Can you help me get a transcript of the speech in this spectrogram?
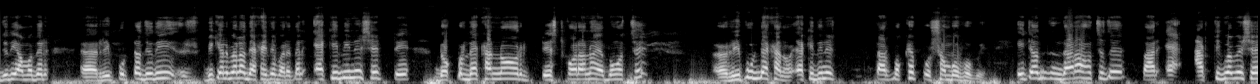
যদি আমাদের রিপোর্টটা যদি বিকেলবেলা দেখাইতে পারে, তাহলে একই দিনে সে ডক্টর দেখানো টেস্ট করানো এবং হচ্ছে রিপোর্ট দেখানো একই দিনে তার পক্ষে সম্ভব হবে। এটা দ্বারা হচ্ছে যে তার আর্থিকভাবে সে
